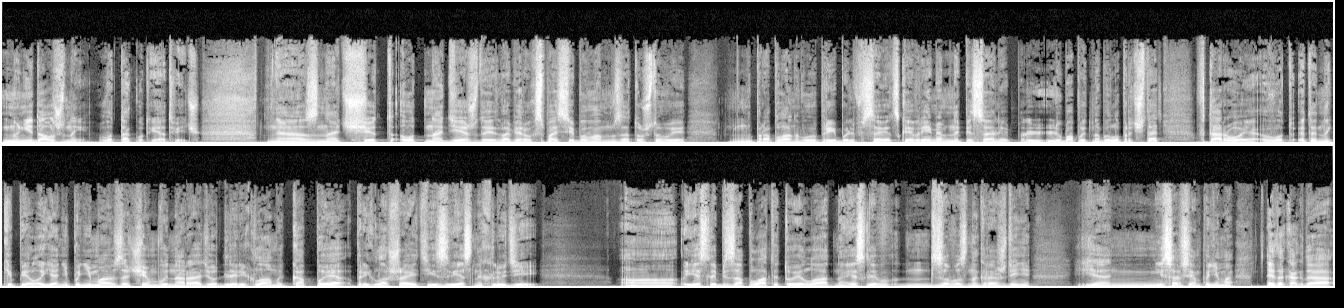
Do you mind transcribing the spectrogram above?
ну, не должны. Вот так вот я отвечу. Э, значит, от Надежды, во-первых, спасибо вам за то, что вы про плановую прибыль в советское время написали. Любопытно было прочитать. Второе, вот это накипело. Я не понимаю, зачем вы на радио для рекламы КП приглашаете известных людей. А, если без оплаты, то и ладно. А если за вознаграждение, я не совсем понимаю. Это когда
